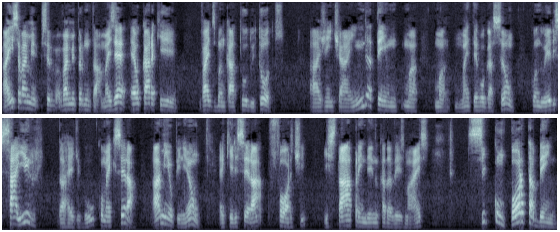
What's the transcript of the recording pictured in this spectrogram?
Aí você vai me, você vai me perguntar, mas é, é o cara que vai desbancar tudo e todos? A gente ainda tem um, uma, uma, uma interrogação quando ele sair da Red Bull, como é que será? A minha opinião é que ele será forte, está aprendendo cada vez mais, se comporta bem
